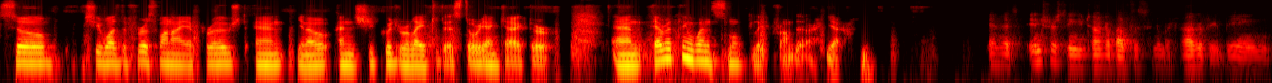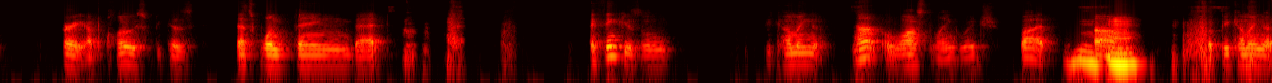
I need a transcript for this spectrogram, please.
so she was the first one I approached and, you know, and she could relate to the story and character and everything went smoothly from there. Yeah. And it's interesting you talk about the cinematography being very up close because that's one thing that I think is a, becoming not a lost language, but Mhm. um, but becoming a,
